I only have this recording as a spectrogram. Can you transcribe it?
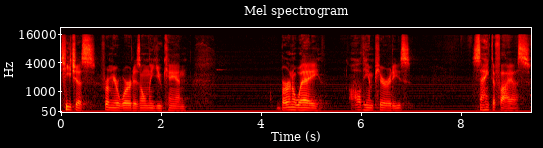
Teach us from your word as only you can. Burn away all the impurities. Sanctify us.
